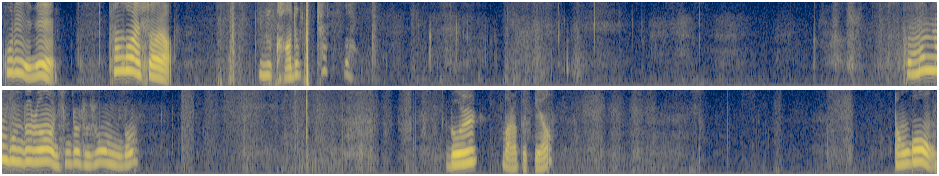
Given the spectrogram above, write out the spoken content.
크리윈이 성공했어요. 입이 가득 찼어. 밥 먹는 분들은 진짜 죄송합니다. 롤 말아볼게요. 동공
